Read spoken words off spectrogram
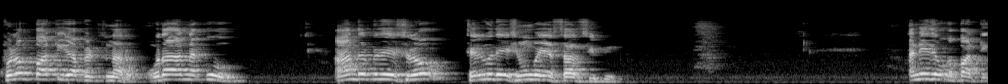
కులం పార్టీగా పెడుతున్నారు. ఉదాహరణకు ఆంధ్రప్రదేశ్లో తెలుగుదేశం వైఎస్ఆర్సిపి అనేది ఒక పార్టీ.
